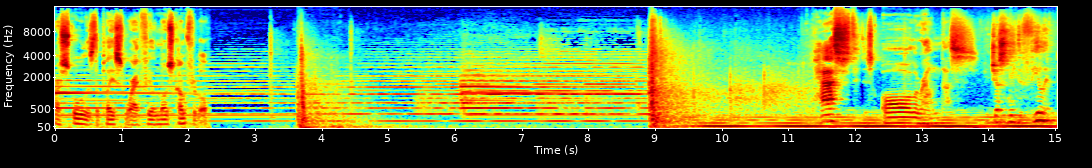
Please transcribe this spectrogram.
Our school is the place where I feel most comfortable. The Past is all around us. You just need to feel it.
